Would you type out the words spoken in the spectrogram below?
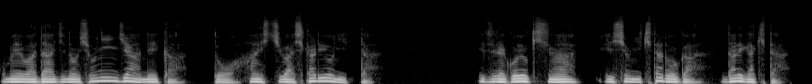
おめえは大事の証人じゃねえか、と半七は叱るように言った。いずれご用聞きが一緒に来たろうが、誰が来た。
